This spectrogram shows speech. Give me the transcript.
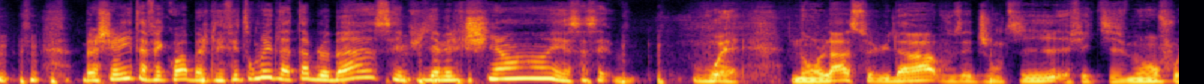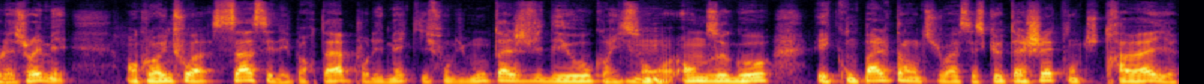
bah, chérie, t'as fait quoi? Bah, je l'ai fait tomber de la table basse, et puis il y avait le chien, et ça c'est... Ouais. Non, là, celui-là, vous êtes gentil, effectivement, faut l'assurer, mais encore une fois, ça, c'est des portables pour les mecs qui font du montage vidéo quand ils sont mm. on the go et qui n'ont pas le temps, tu vois. C'est ce que tu achètes quand tu travailles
